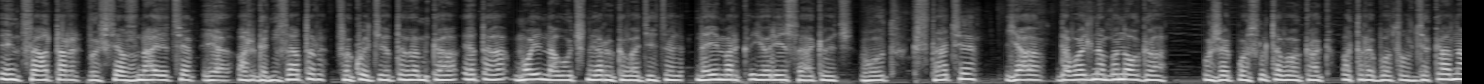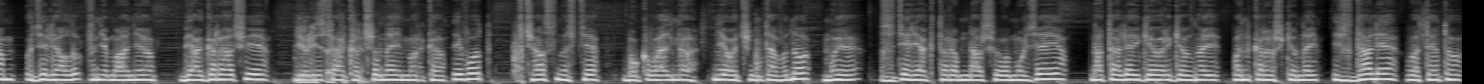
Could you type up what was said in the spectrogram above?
инициатор, вы все знаете, и организатор факультета МК – это мой научный руководитель Неймарк Юрий Исакович. Вот, кстати, я довольно много уже после того, как отработал деканом, уделял внимание биографии Юрия Исаковича Неймарка. И вот, в частности, буквально не очень давно мы с директором нашего музея Натальей Георгиевной Панкрашкиной издали вот эту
